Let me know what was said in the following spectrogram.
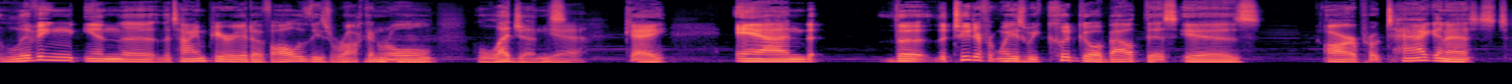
living in the the time period of all of these rock and roll mm-hmm. legends Yeah. okay and the the two different ways we could go about this is our protagonist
